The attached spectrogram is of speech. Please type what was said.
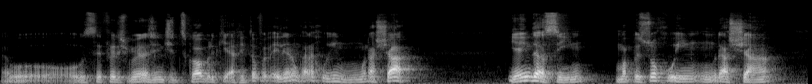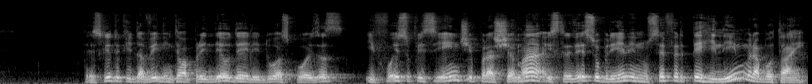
o, o Sefer Shmuel, a gente descobre que Ahitofel, ele era um cara ruim, um rachá. E ainda assim, uma pessoa ruim, um rachá, está escrito que David então aprendeu dele duas coisas e foi suficiente para chamar, escrever sobre ele no Sefer Terrilim Rabotai.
